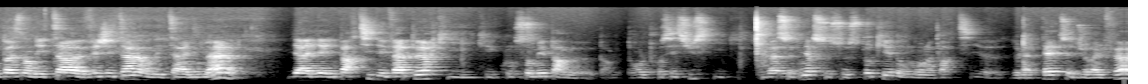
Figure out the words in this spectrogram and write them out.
on passe d'un état végétal à un état animal, il y a, il y a une partie des vapeurs qui, qui est consommée par le, par le, par le processus qui, qui- qui va se venir se, se stocker dans, dans la partie euh, de la tête du relfer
